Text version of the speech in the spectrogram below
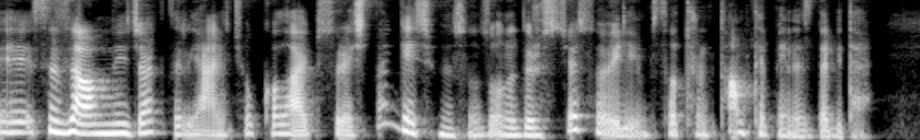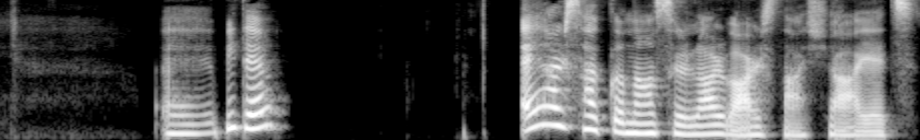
Eee, sizi anlayacaktır. Yani çok kolay bir süreçten geçmiyorsunuz, onu dürüstçe söyleyeyim. Satürn tam tepenizde bir de. Eee, bir de eğer saklanan sırlar varsa şayet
